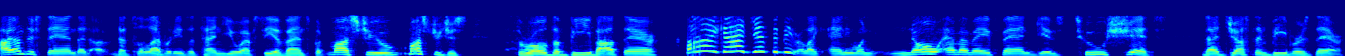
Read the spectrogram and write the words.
I understand that uh, that celebrities attend UFC events, but must you must you just throw the Beeb out there? Oh my god, Justin Bieber! Like anyone, no MMA fan gives two shits that Justin Bieber's there.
